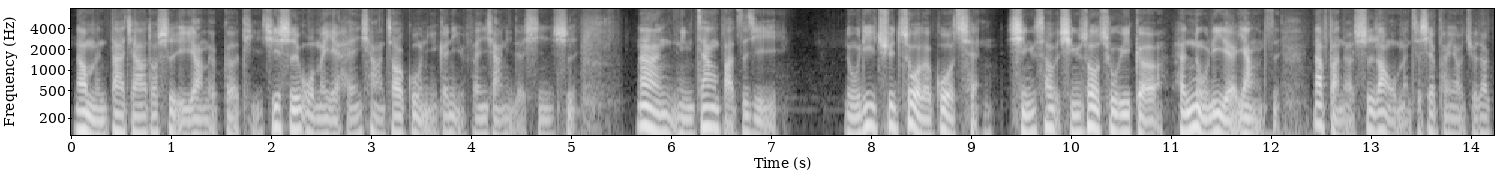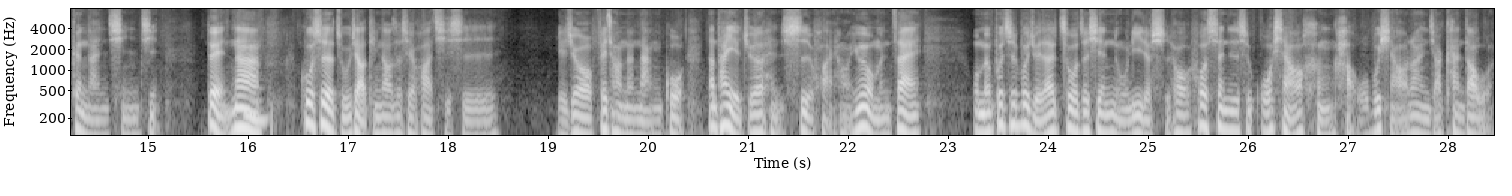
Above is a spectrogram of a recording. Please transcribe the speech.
那我们大家都是一样的个体，其实我们也很想照顾你，跟你分享你的心事。那你这样把自己努力去做的过程，形受形塑出一个很努力的样子，那反而是让我们这些朋友觉得更难亲近。对，那故事的主角听到这些话，其实也就非常的难过。那他也觉得很释怀哈，因为我们在。我们不知不觉在做这些努力的时候，或甚至是我想要很好，我不想要让人家看到我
